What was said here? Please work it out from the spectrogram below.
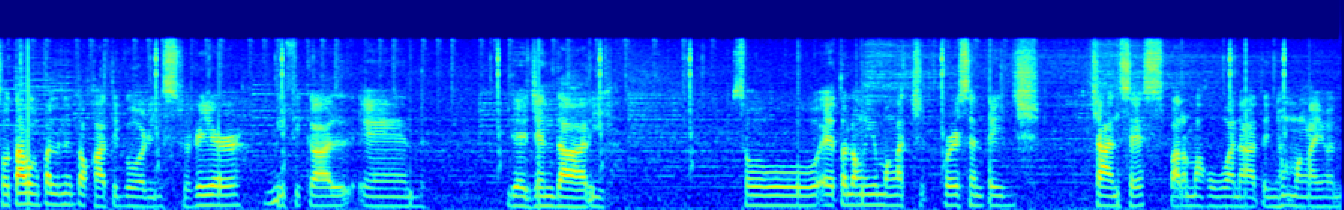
So, tawag pala nito categories. Rare, mythical, and legendary. So, ito lang yung mga ch- percentage chances para makuha natin yung mga yon.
